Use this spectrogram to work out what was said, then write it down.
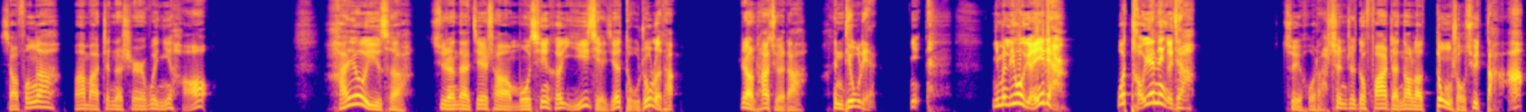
小峰啊，妈妈真的是为你好。”还有一次啊。居然在街上，母亲和姨姐姐堵住了他，让他觉得很丢脸。你、你们离我远一点，我讨厌那个家。最后，他甚至都发展到了动手去打。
